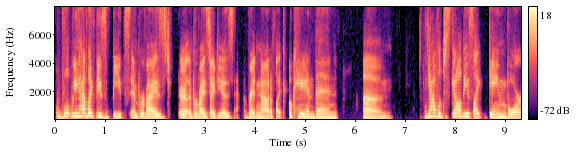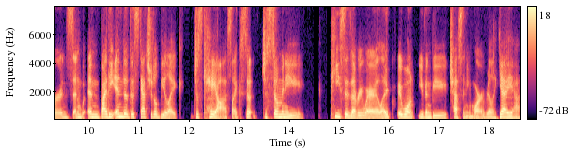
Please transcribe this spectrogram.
we had like these beats improvised or improvised ideas written out of like okay and then um yeah we'll just get all these like game boards and and by the end of the sketch it'll be like just chaos like so just so many pieces everywhere like it won't even be chess anymore. We're like yeah yeah.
